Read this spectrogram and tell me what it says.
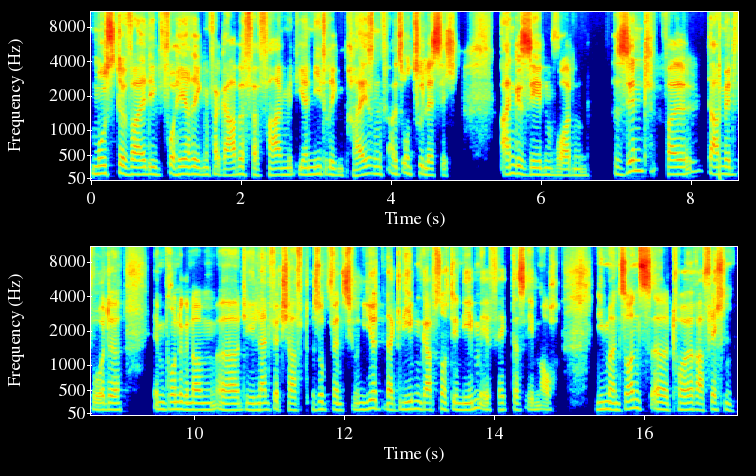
musste, weil die vorherigen Vergabeverfahren mit ihren niedrigen Preisen als unzulässig angesehen worden sind, weil damit wurde im Grunde genommen äh, die Landwirtschaft subventioniert. Daneben gab es noch den Nebeneffekt, dass eben auch niemand sonst äh, teurer Flächen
